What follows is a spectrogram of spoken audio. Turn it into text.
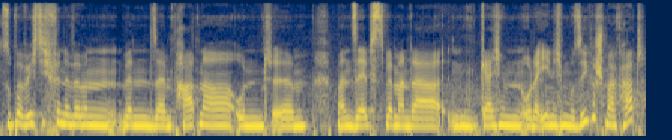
super wichtig finde, wenn man, wenn sein Partner und ähm, man selbst, wenn man da einen gleichen oder ähnlichen Musikgeschmack hat,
